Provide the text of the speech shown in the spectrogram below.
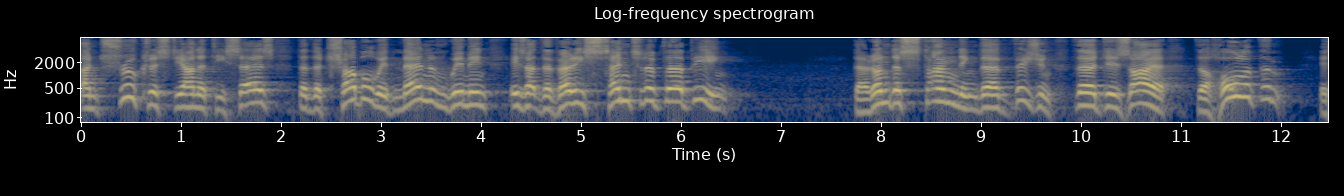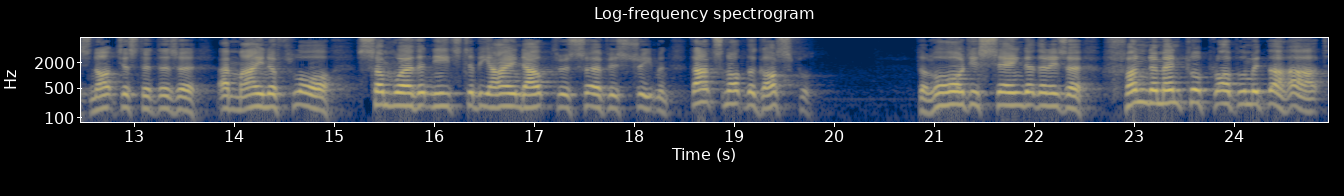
And true Christianity says that the trouble with men and women is at the very center of their being. Their understanding, their vision, their desire, the whole of them. It's not just that there's a, a minor flaw somewhere that needs to be ironed out through surface treatment. That's not the gospel. The Lord is saying that there is a fundamental problem with the heart.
